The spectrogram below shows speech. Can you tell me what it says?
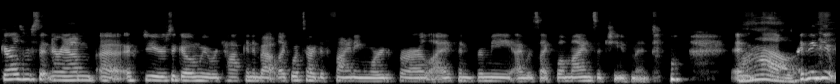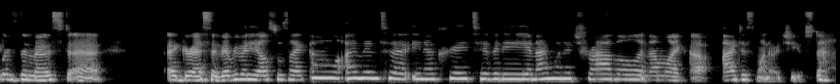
girls were sitting around uh, a few years ago and we were talking about like what's our defining word for our life, and for me, I was like, well, mine's achievement. and wow. I think it was the most. Uh, aggressive. Everybody else was like, "Oh, I'm into you know creativity and I want to travel," and I'm like, oh, "I just want to achieve stuff."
